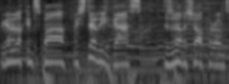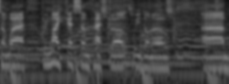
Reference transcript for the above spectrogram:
We're going to look in Spar. We still need gas. There's another shop around somewhere. We might get some petrol. We don't know. Um,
